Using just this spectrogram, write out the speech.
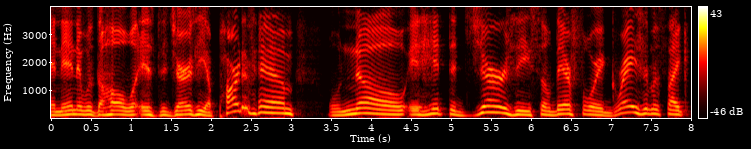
And then it was the whole, well, is the jersey a part of him? Well, no, it hit the jersey, so therefore it grazed him. It's like,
